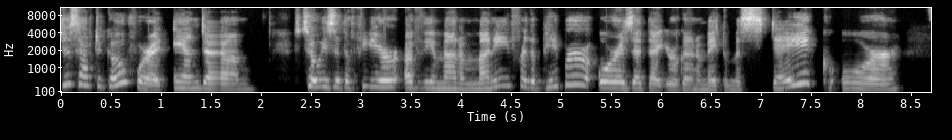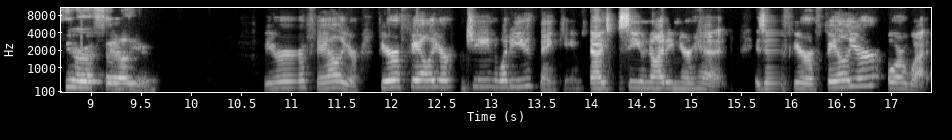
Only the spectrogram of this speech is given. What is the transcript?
just have to go for it. And um, so, is it the fear of the amount of money for the paper, or is it that you're going to make a mistake, or Fear of failure. Fear of failure? Fear of failure, Jean. What are you thinking? I see you nodding your head. Is it fear of failure or what?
